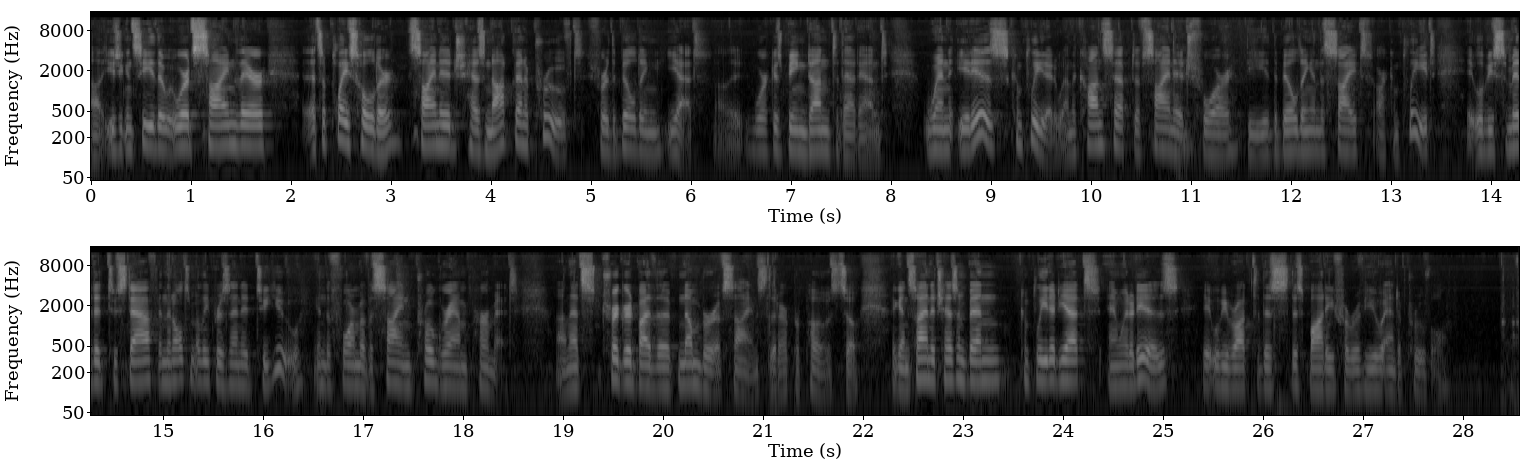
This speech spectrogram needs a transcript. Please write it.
Uh, as you can see, the word sign there that's a placeholder. Signage has not been approved for the building yet. Uh, work is being done to that end. When it is completed, when the concept of signage for the, the building and the site are complete, it will be submitted to staff and then ultimately presented to you in the form of a sign program permit. Uh, that's triggered by the number of signs that are proposed. So, again, signage hasn't been completed yet, and when it is, it will be brought to this, this body for review and approval.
